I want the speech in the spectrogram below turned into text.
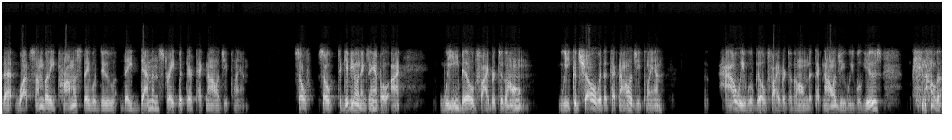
that what somebody promised they will do, they demonstrate with their technology plan. So, so to give you an example, I, we build fiber to the home. We could show with a technology plan how we will build fiber to the home, the technology we will use, you know, the,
